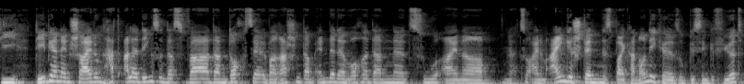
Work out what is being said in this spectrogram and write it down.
Die Debian-Entscheidung hat allerdings, und das war dann doch sehr überraschend, am Ende der Woche dann äh, zu, einer, ja, zu einem Eingeständnis bei Canonical so ein bisschen geführt.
